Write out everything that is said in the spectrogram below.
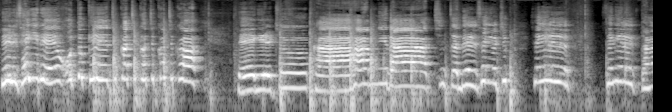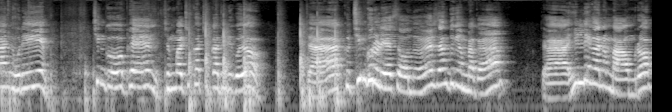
내일 생일이에요. 어떻게 축하 축하 축하 축하. 생일 축하합니다. 진짜 내일 생일 축 생일 생일 당한 우리 친구 팬 정말 축하 축하드리고요. 자, 그 친구를 위해서 오늘 쌍둥이 엄마가 자, 힐링하는 마음으로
